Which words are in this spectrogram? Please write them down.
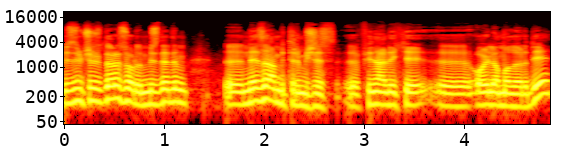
bizim çocuklara sordum. Biz dedim e, ne zaman bitirmişiz e, finaldeki e, oylamaları diye.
